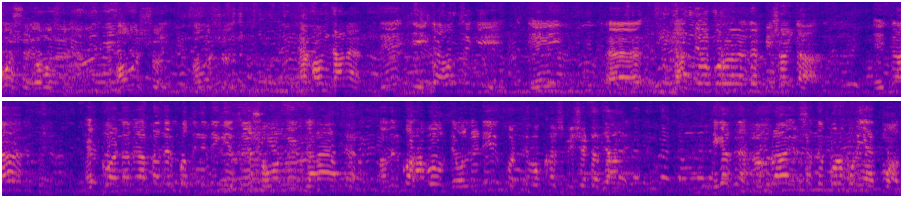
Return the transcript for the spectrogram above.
অবশ্যই অবশ্যই অবশ্যই অবশ্যই এখন জানেন যে এইটা হচ্ছে কি? এই জাতীয়করণের যে বিষয়টা এটা হেডকোয়ার্টারে আপনাদের প্রতিনিধি গেছে, সমন্বয়ক যারা আছেন, তাদের কথা বলছে অলরেডি কর্তৃপক্ষ বিষয়টা জানে। ঠিক আছে? আমরা এর সাথে পুরোপুরি একমত।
